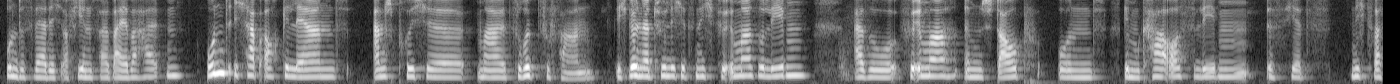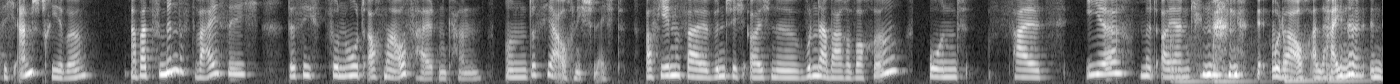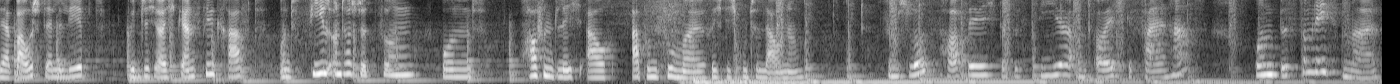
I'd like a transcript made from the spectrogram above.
und das werde ich auf jeden Fall beibehalten. Und ich habe auch gelernt, Ansprüche mal zurückzufahren. Ich will natürlich jetzt nicht für immer so leben, also für immer im Staub und im Chaos leben ist jetzt nichts, was ich anstrebe. Aber zumindest weiß ich, dass ich es zur Not auch mal aushalten kann. Und das ist ja auch nicht schlecht. Auf jeden Fall wünsche ich euch eine wunderbare Woche. Und falls ihr mit euren Kindern oder auch alleine in der Baustelle lebt, wünsche ich euch ganz viel Kraft und viel Unterstützung und hoffentlich auch ab und zu mal richtig gute Laune. Zum Schluss hoffe ich, dass es dir und euch gefallen hat und bis zum nächsten Mal.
